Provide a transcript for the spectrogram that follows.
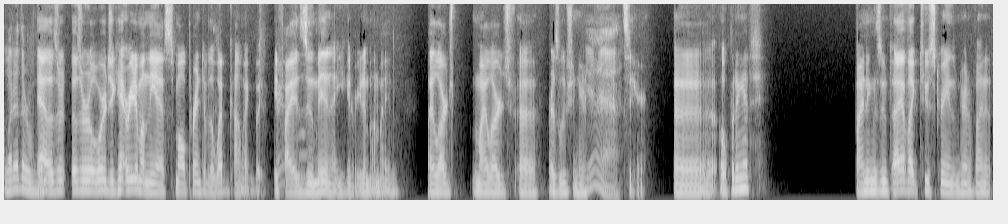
what other. Yeah, those are those are real words. You can't read them on the uh, small print of the web comic, but if I zoom in, you can read them on my my large my large uh, resolution here. yeah. Let's see here. Uh, opening it. Finding the zoom. I have like two screens. I'm trying to find it.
